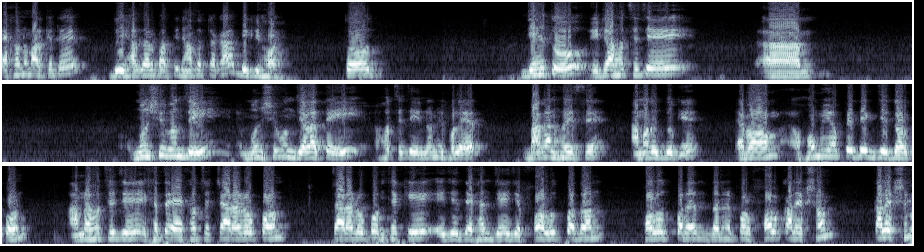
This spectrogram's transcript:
এখনও মার্কেটে দুই হাজার বা তিন হাজার টাকা বিক্রি হয়। তো যেহেতু এটা হচ্ছে যে মুন্সিগঞ্জে মুন্সিগঞ্জ জেলাতেই হচ্ছে যে এই ফলের বাগান হয়েছে আমার উদ্যোগে এবং হোমিওপ্যাথিক যে দর্পণ, আমরা হচ্ছে যে এখানে এক হচ্ছে চারা রোপণ। চারা রোপণ থেকে এই যে দেখেন যে, এই যে ফল উৎপাদন, ফল উৎপাদনের পর ফল কালেকশন কালেকশন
